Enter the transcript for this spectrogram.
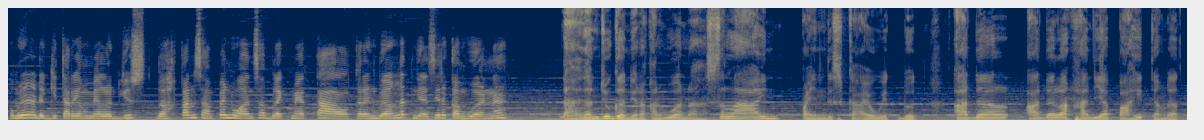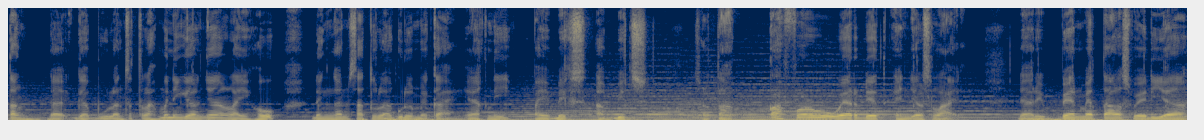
kemudian ada gitar yang melodius, bahkan sampai nuansa black metal. Keren banget nggak sih rekam Buana? Nah dan juga nih rekan buana, selain Paint the Sky with Blood, ada adalah hadiah pahit yang datang tiga bulan setelah meninggalnya Laiho dengan satu lagu dari mereka, yakni Paybacks a Beach, serta cover Where Dead Angels Lie dari band metal Swedia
